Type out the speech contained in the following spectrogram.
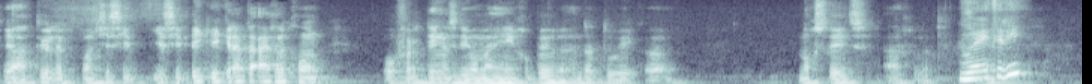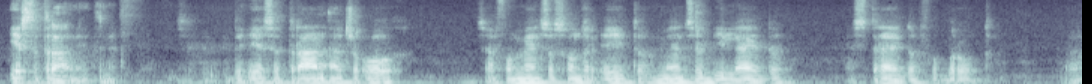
Ja, tuurlijk. Want je ziet, je ziet ik, ik rapte eigenlijk gewoon over dingen die om mij heen gebeuren. En dat doe ik uh, nog steeds eigenlijk. Hoe heette die? Eerste traan. De eerste traan uit je oog zijn voor mensen zonder eten, mensen die lijden en strijden voor brood. Ja.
